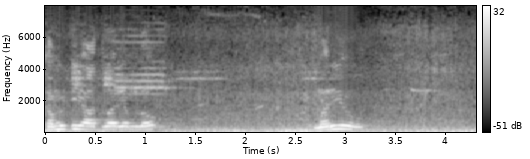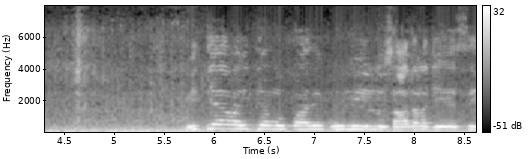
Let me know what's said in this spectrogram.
కమిటీ ఆధ్వర్యంలో మరియు విద్యా వైద్యం ఉపాధి భూమి ఇల్లు సాధన చేసి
